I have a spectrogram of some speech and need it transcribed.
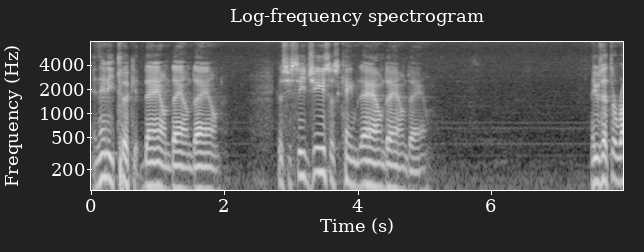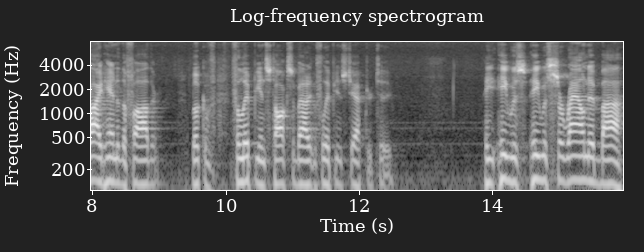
And then he took it down, down, down. Because you see, Jesus came down, down, down. He was at the right hand of the Father. Book of Philippians talks about it in Philippians chapter 2. He, he, was, he was surrounded by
